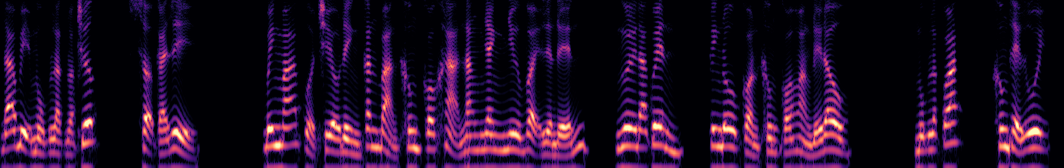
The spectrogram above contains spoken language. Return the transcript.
đã bị mục lạc đoạt trước, sợ cái gì? Binh mã của triều đình căn bản không có khả năng nhanh như vậy liền đến, ngươi đã quên, kinh đô còn không có hoàng đế đâu. Mục lạc quát, không thể lui,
